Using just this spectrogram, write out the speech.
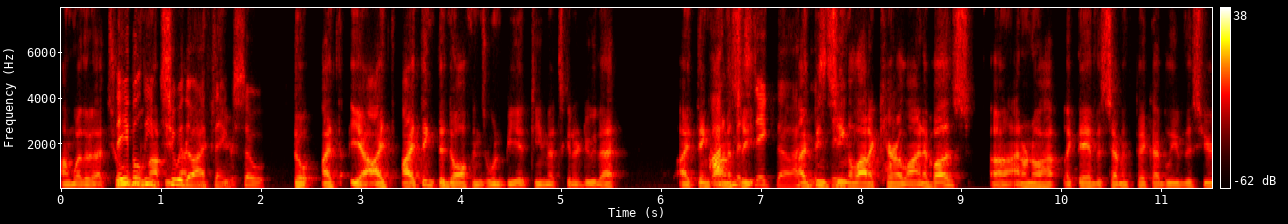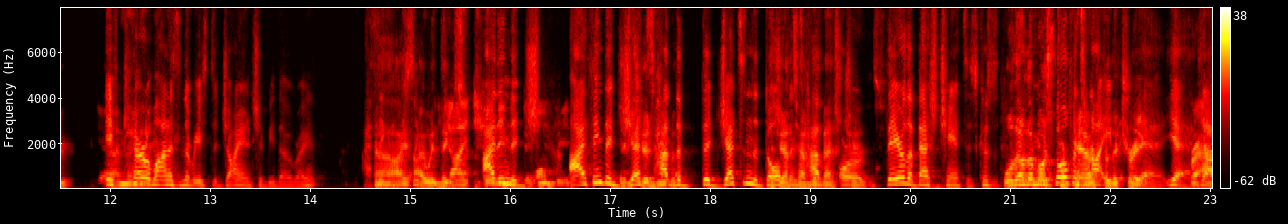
on whether that Tua They will believe not be Tua though. I think year. so. So I th- yeah I I think the Dolphins wouldn't be a team that's going to do that. I think That's a honestly mistake though. That's I've a been mistake. seeing a lot of Carolina buzz. Uh, I don't know how like they have the seventh pick I believe this year. If and then they- Carolina's in the race, the Giants should be though, right? I think. Uh, I- it's I would think I think the but they J- won't be. I think the Jets have the the Jets and the Dolphins have the best are chance. they're the best chances because Well, they're the most Dolphins prepared not for the trade. Yeah, yeah, for exactly.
